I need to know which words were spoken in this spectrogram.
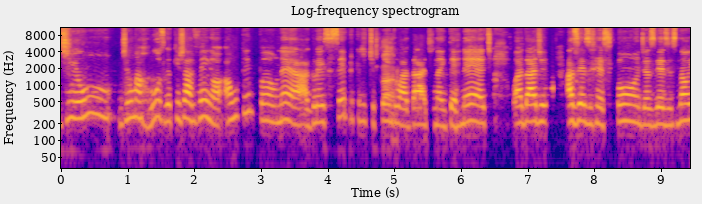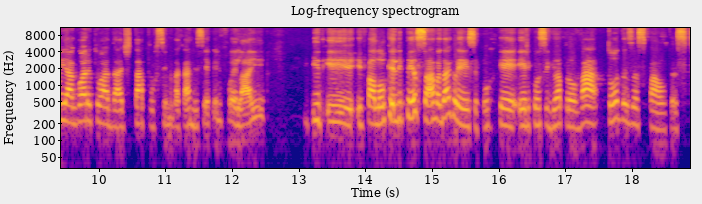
de, um, de uma rusga que já vem ó, há um tempão, né? A Gleice sempre criticando claro. o Haddad na internet, o Haddad às vezes responde, às vezes não, e agora que o Haddad está por cima da carne seca, ele foi lá e, e, e, falou o que ele pensava da Gleice, porque ele conseguiu aprovar todas as pautas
